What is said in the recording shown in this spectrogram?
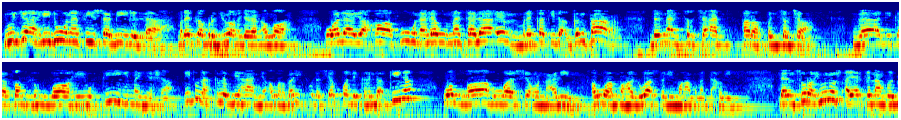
Yujahiduna fi sabilillah. Mereka berjuang di jalan Allah. Wala yakhafuna lawmata la'im. Mereka tidak gentar dengan cercaan para pencerca zalika fadlullahi yu'tihi man yasha. Itulah kelebihan yang Allah bagi kepada siapa yang dikehendakinya. Wallahu wasi'un alim. Allah Maha luas lagi Maha mengetahui. Dan surah Yunus ayat ke-62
